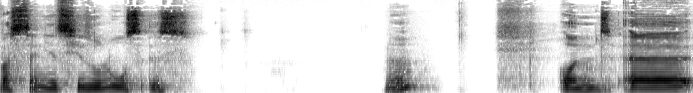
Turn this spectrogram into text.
was denn jetzt hier so los ist. Ne? Und äh,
